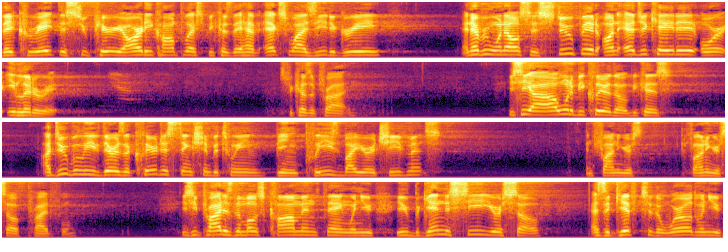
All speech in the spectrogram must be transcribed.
they create this superiority complex because they have XYZ degree, and everyone else is stupid, uneducated, or illiterate. It's because of pride. You see, I, I want to be clear though, because I do believe there is a clear distinction between being pleased by your achievements and finding, your, finding yourself prideful. You see, pride is the most common thing when you, you begin to see yourself as a gift to the world, when you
